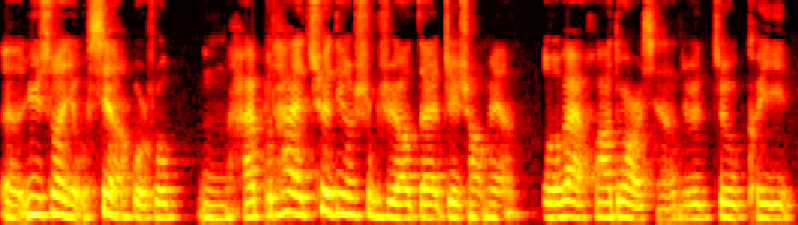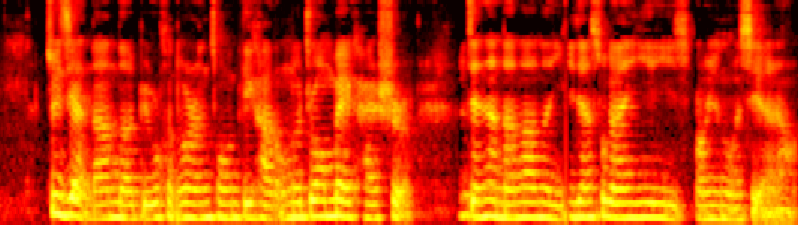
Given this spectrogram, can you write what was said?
呃预算有限，或者说嗯还不太确定是不是要在这上面额外花多少钱，就就可以最简单的，比如很多人从迪卡侬的装备开始。简简单单的一件速干衣，一双运动鞋，然后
